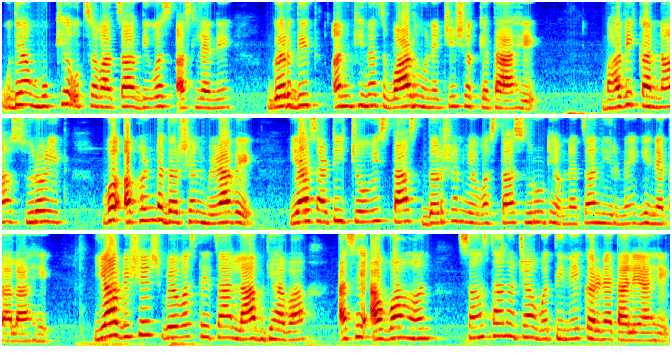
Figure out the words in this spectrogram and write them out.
उद्या मुख्य उत्सवाचा दिवस असल्याने गर्दीत आणखीनच वाढ होण्याची शक्यता आहे. भाविकांना सुरळीत व अखंड दर्शन मिळावे यासाठी चोवीस तास दर्शन व्यवस्था सुरू ठेवण्याचा निर्णय घेण्यात आला आहे. या विशेष व्यवस्थेचा लाभ घ्यावा असे आवाहन संस्थानाच्या वतीने करण्यात आले आहे.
